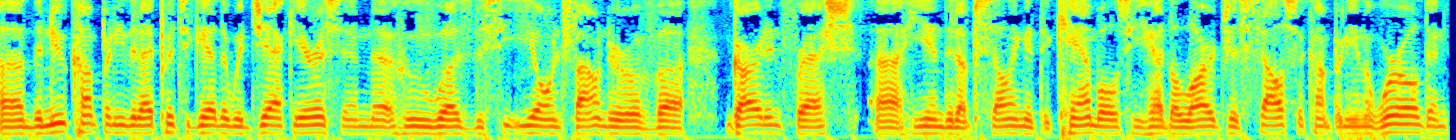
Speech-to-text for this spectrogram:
uh, the new company that I put together with Jack Aronson, uh, who was the CEO and founder of uh, Garden Fresh. Uh, he ended up selling it to Campbell's. He had the largest salsa company in the world. And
